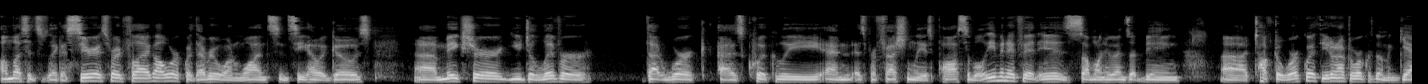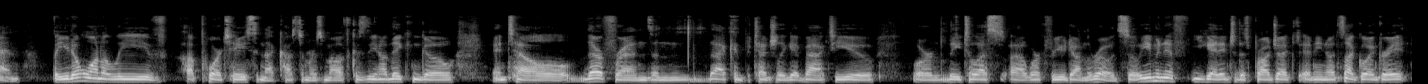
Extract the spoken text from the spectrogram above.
unless it's like a serious red flag, I'll work with everyone once and see how it goes. Uh, make sure you deliver that work as quickly and as professionally as possible. Even if it is someone who ends up being uh, tough to work with, you don't have to work with them again. But you don't want to leave a poor taste in that customer's mouth because you know they can go and tell their friends, and that can potentially get back to you or lead to less uh, work for you down the road. So even if you get into this project and you know it's not going great,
